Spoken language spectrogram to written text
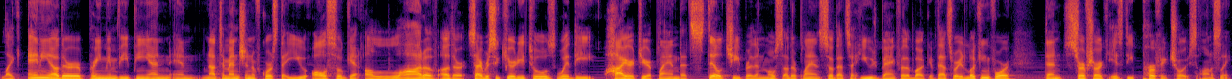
like any other premium VPN. And not to mention, of course, that you also get a lot of other cybersecurity tools with the higher tier plan that's still cheaper than most other plans. So that's a huge bang for the buck. If that's what you're looking for, then Surfshark is the perfect choice, honestly.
